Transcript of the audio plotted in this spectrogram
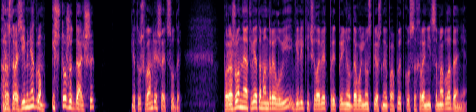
Разрази меня гром. И что же дальше? Это уж вам решать, сударь. Пораженный ответом Андре Луи, великий человек предпринял довольно успешную попытку сохранить самообладание.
